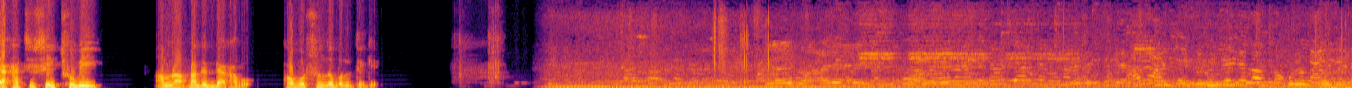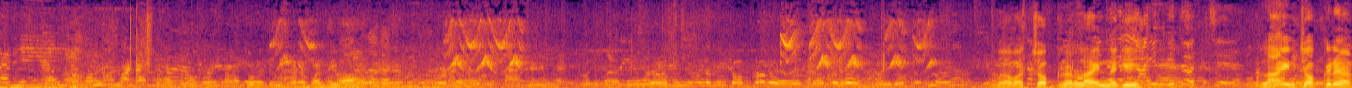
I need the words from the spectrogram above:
দেখাচ্ছি সেই ছবি আমরা আপনাদের দেখাবো খবর সুন্দরবন থেকে। বাবা চপ কেনার লাইন নাকি? লাইন চপ কেনার?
